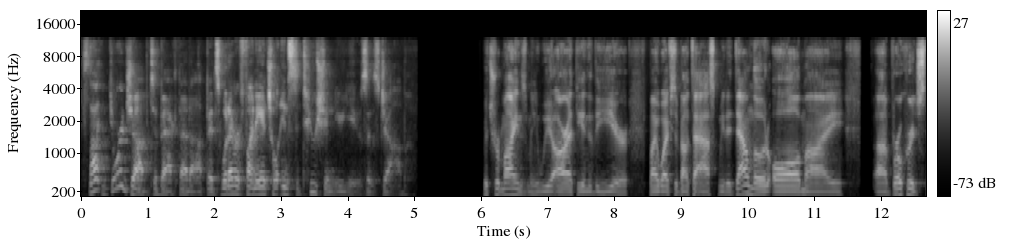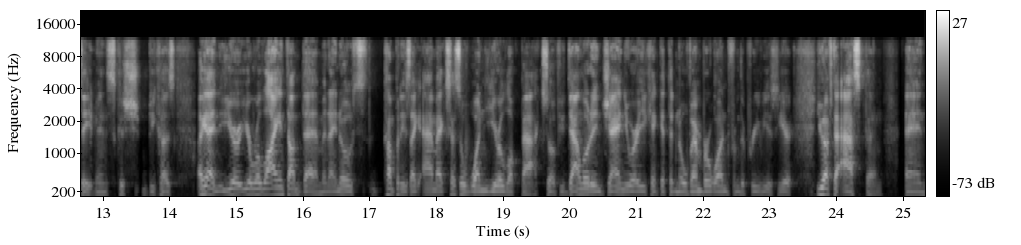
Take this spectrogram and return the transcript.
it's not your job to back that up. It's whatever financial institution you use as job. Which reminds me, we are at the end of the year. My wife's about to ask me to download all my uh, brokerage statements because because again, you're you're reliant on them, and I know companies like Amex has a one year look back. So if you download it in January, you can't get the November one from the previous year. You have to ask them and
